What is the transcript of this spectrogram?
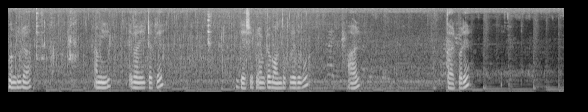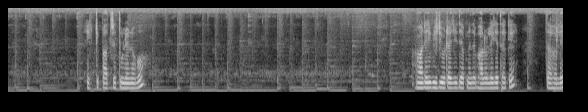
বন্ধুরা, আমি এবার এটাকে গ্যাসের ফ্লেমটা বন্ধ করে দেবো। আর তারপরে একটি পাত্রে তুলে নেব। আমার এই ভিডিওটা যদি আপনাদের ভালো লেগে থাকে, তাহলে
